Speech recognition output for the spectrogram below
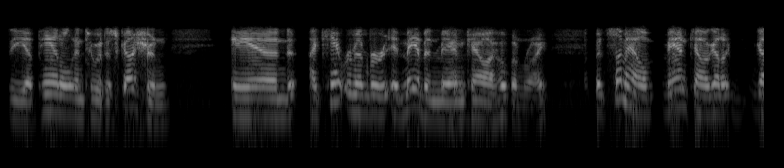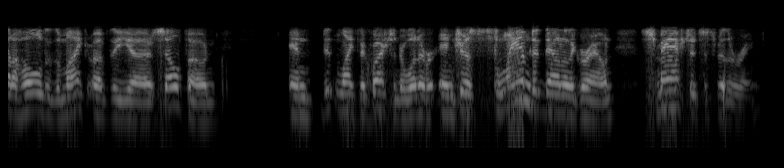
the uh, panel into a discussion, and I can't remember. It may have been Mancow. I hope I'm right. But somehow Mancow got a, got a hold of the mic of the uh, cell phone and didn't like the question or whatever, and just slammed it down on the ground, smashed it to smithereens.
